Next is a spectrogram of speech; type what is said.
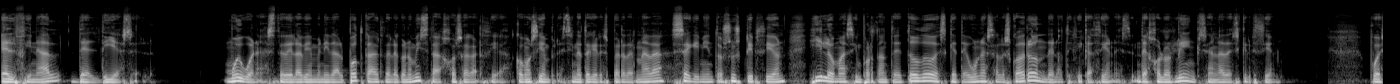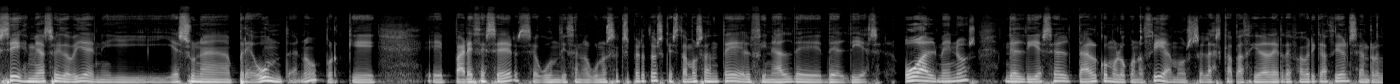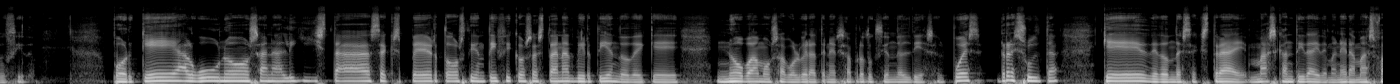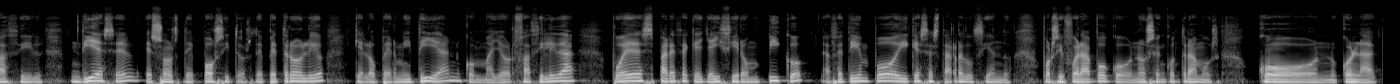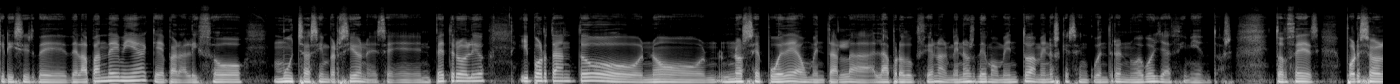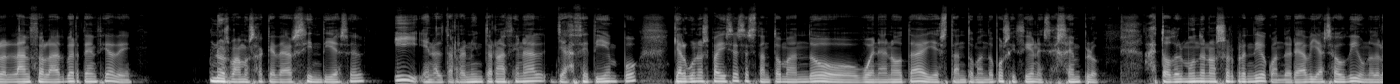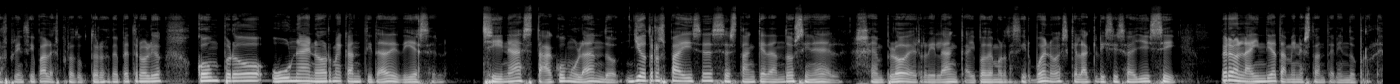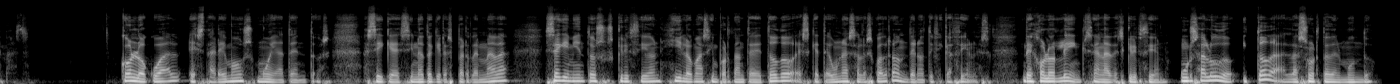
el final del diésel. Muy buenas, te doy la bienvenida al podcast del economista José García. Como siempre, si no te quieres perder nada, seguimiento, suscripción y lo más importante de todo es que te unas al escuadrón de notificaciones. Dejo los links en la descripción. Pues sí, me has oído bien y es una pregunta, ¿no? Porque eh, parece ser, según dicen algunos expertos, que estamos ante el final del diésel, o al menos del diésel tal como lo conocíamos. Las capacidades de fabricación se han reducido. ¿Por qué algunos analistas, expertos, científicos están advirtiendo de que no vamos a volver a tener esa producción del diésel? Pues resulta que de donde se extrae más cantidad y de manera más fácil diésel, esos depósitos de petróleo que lo permitían con mayor facilidad, pues parece que ya hicieron pico hace tiempo y que se está reduciendo. Por si fuera poco, nos encontramos con, la crisis de, de la pandemia que paralizó muchas inversiones en petróleo y por tanto no, se puede aumentar la, la, producción, al menos de momento, a menos que se encuentren nuevos yacimientos. Entonces, por eso lanzo la advertencia de nos vamos a quedar sin diésel y en el terreno internacional ya hace tiempo que algunos países están tomando buena nota y están tomando posiciones. Ejemplo, a todo el mundo nos sorprendió cuando Arabia Saudí, uno de los principales productores de petróleo, compró una enorme cantidad de diésel. China está acumulando y otros países se están quedando sin él. Ejemplo, Sri Lanka. Y podemos decir, bueno, es que la crisis allí sí, pero en la India también están teniendo problemas. Con lo cual estaremos muy atentos. Así que si no te quieres perder nada, seguimiento, suscripción y lo más importante de todo es que te unas al escuadrón de notificaciones. Dejo los links en la descripción. Un saludo y toda la suerte del mundo.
